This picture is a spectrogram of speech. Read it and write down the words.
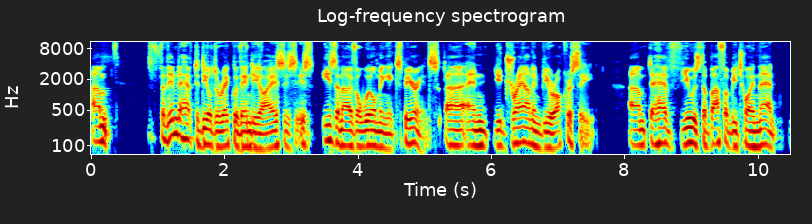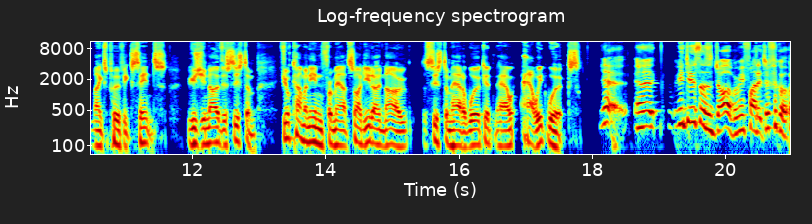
um, for them to have to deal direct with NDIS is is, is an overwhelming experience, uh, and you drown in bureaucracy. Um, to have you as the buffer between that makes perfect sense because you know the system. If you're coming in from outside, you don't know the system, how to work it, how how it works. Yeah, and we do this as a job and we find it difficult.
